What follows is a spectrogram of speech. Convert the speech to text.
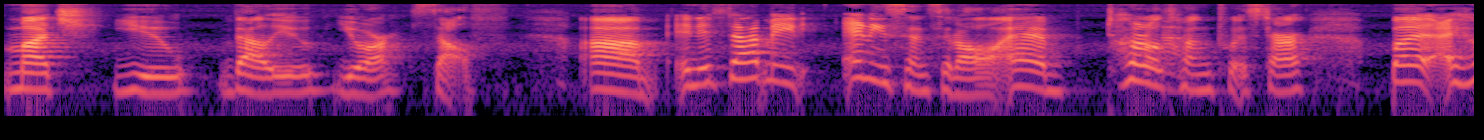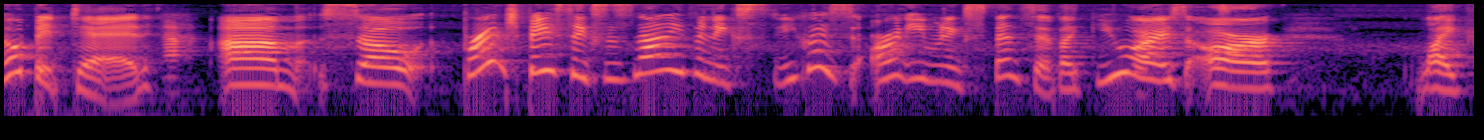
much you value yourself. Um, and if that made any sense at all, I had a total tongue twister, but I hope it did. Um, so Branch Basics is not even, ex- you guys aren't even expensive. Like, you guys are, like,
